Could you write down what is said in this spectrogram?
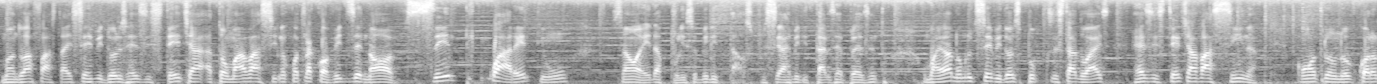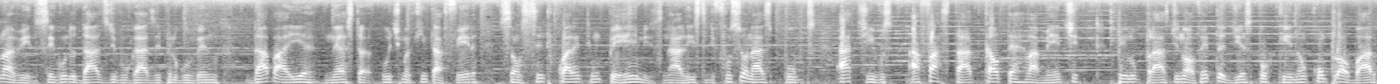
mandou afastar os servidores resistentes a, a tomar a vacina contra a Covid-19. 141 são aí da Polícia Militar. Os policiais militares representam o maior número de servidores públicos estaduais resistentes à vacina contra o novo coronavírus. Segundo dados divulgados pelo governo da Bahia nesta última quinta-feira, são 141 PMs na lista de funcionários públicos ativos afastados cautelarmente pelo prazo de 90 dias porque não comprovaram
